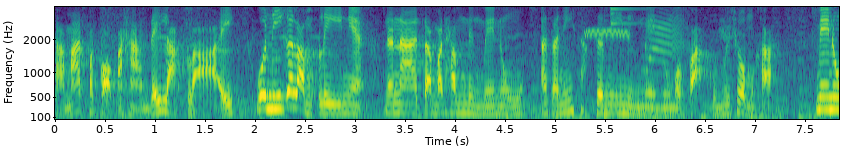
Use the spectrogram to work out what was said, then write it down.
สามารถประกอบอาหารได้หลากหลาย วันนี้กระหล่ำปลีเนี่ยนานาจะมาทำหนึ่งเมนู อาจารย์นิ่งศักดิ์จะมีอีกหนึ่งเมนูมาฝากคุณผู้ชมค่ะ เมนู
